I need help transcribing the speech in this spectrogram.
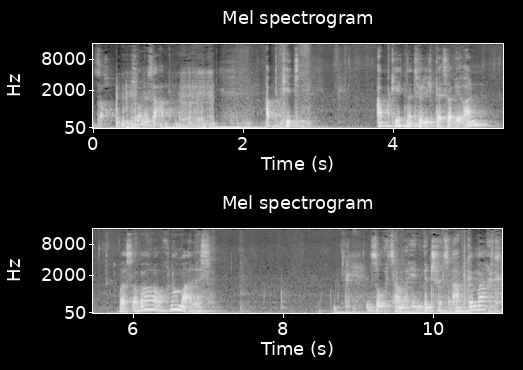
So, schon ist er ab. Ab geht, ab geht natürlich besser wie ran, was aber auch normal ist. So, jetzt haben wir den Windschutz abgemacht.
